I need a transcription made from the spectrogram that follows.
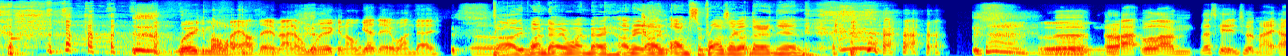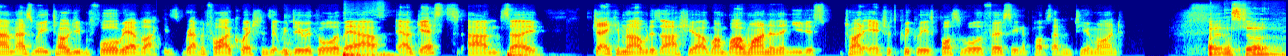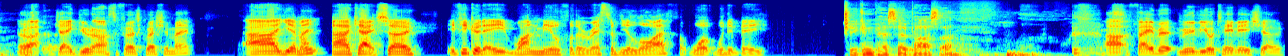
Working my way up there, mate. I'm working. I'll get there one day. Uh, Uh, one day, one day. I mean, I, I'm surprised I got there in the end. Uh, all right. Well, um, let's get into it, mate. Um, as we told you before, we have like these rapid fire questions that we do with all of our our guests. Um, so Jacob and I will just ask you one by one, and then you just try to answer as quickly as possible. The first thing that pops up into your mind. Wait, let's do it. All right, Jake, do you want to ask the first question, mate? Uh, yeah, mate. Okay, so if you could eat one meal for the rest of your life, what would it be? Chicken pesto pasta. Uh, favorite movie or TV show?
